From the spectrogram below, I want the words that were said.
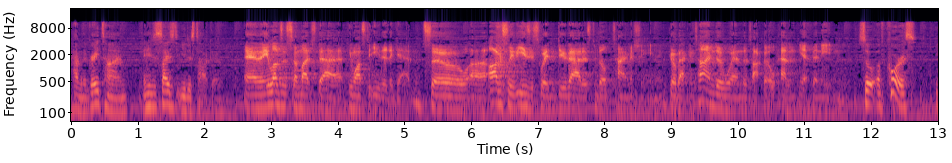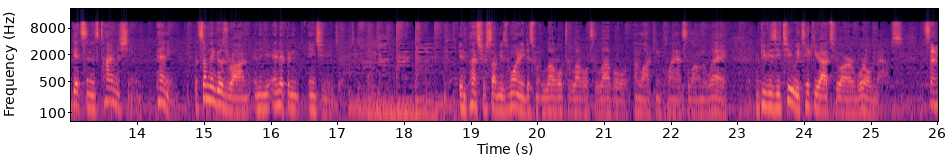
having a great time, and he decides to eat his taco. And he loves it so much that he wants to eat it again. So uh, obviously the easiest way to do that is to build a time machine and go back in time to when the taco hadn't yet been eaten. So, of course, he gets in his time machine, Penny, but something goes wrong, and then you end up in ancient Egypt. In Plants vs. Zombies 1, he just went level to level to level, unlocking plants along the way. In PVZ 2, we take you out to our world maps. So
